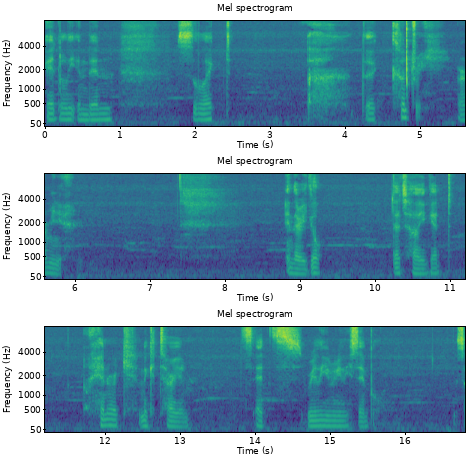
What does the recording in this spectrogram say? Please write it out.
Italy, and then select uh, the country, Armenia. And there you go. That's how you get Henrikh Mkhitaryan. It's, it's really, really simple. This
